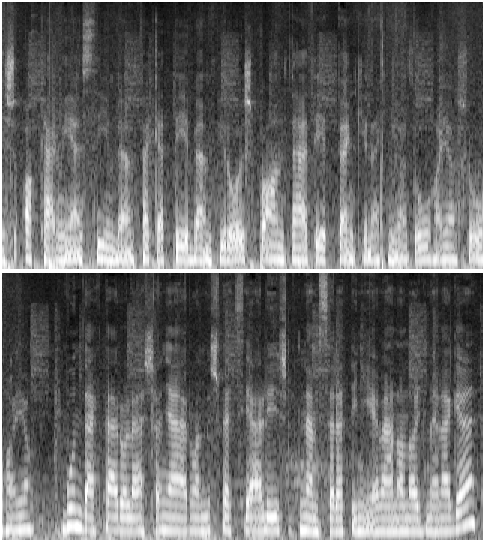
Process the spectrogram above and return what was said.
és akármilyen színben, feketében, pirosban, tehát éppen kinek mi az óhaja, sóhaja. Bundák tárolása nyáron speciális, nem szereti nyilván a nagy meleget,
